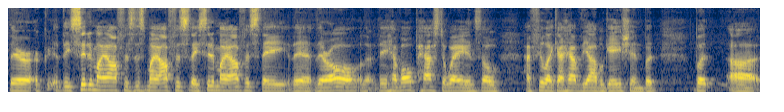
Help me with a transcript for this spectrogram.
they're they sit in my office. This is my office. They sit in my office. They they they're all they have all passed away, and so I feel like I have the obligation. But but uh,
